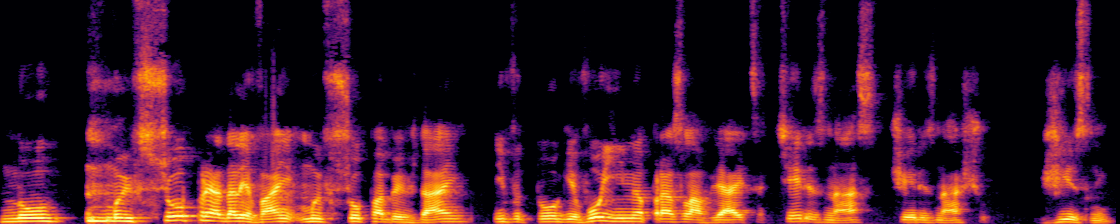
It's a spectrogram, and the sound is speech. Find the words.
но мы все преодолеваем, мы все побеждаем, и в итоге Его имя прославляется через нас, через нашу жизнь.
